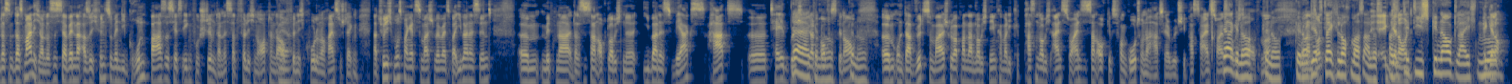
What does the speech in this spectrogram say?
das, das meine ich ja. Und das ist ja, wenn da, also ich finde so, wenn die Grundbasis jetzt irgendwo stimmt, dann ist das völlig in Ordnung, da ja. auch, finde ich, Kohle noch reinzustecken. Natürlich muss man jetzt zum Beispiel, wenn wir jetzt bei Ibanez sind, ähm, mit einer, das ist dann auch, glaube ich, eine Ibanez Werks Hard äh, Tail Bridge, ja, die da genau, drauf ist, genau. genau. Ähm, und da wird zum Beispiel, was man dann, glaube ich, nehmen kann, weil die passen, glaube ich, eins zu eins ist dann auch, gibt es von Goto eine Hard Tail Bridge, die passt da eins zu eins ja, genau, drauf. Ne? Genau, genau. Die hat gleich Lochmaß alles. Äh, also genau. Die, die ist genau gleich, nur genau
